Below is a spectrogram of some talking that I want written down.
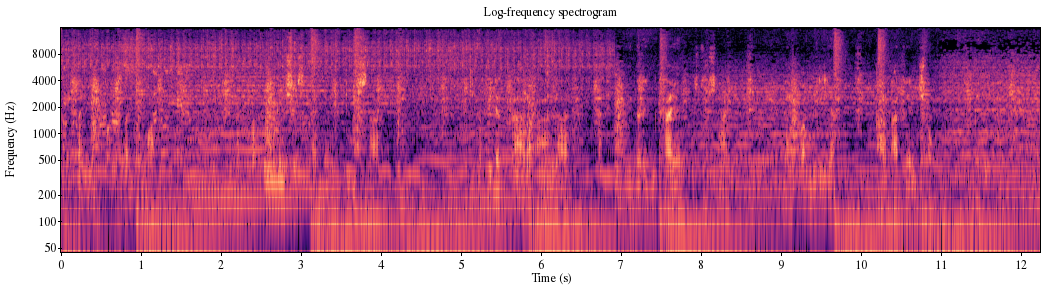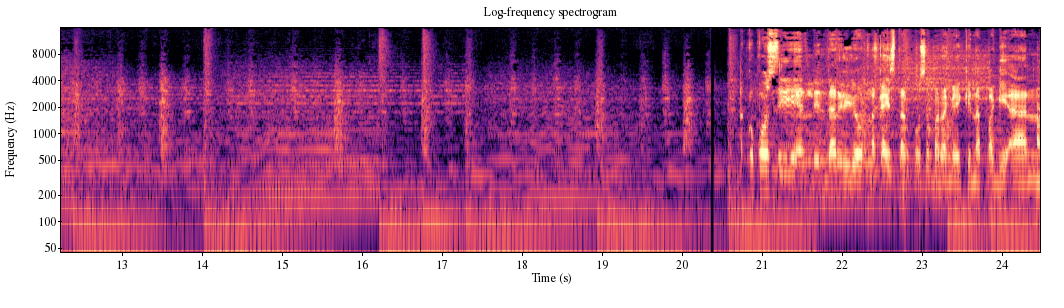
ang kanyang pangangalawa at patuloy siya sa kanyang dusa na pinagdaraanan at hindi na rin kayang gustusan ng pamilya ang atensyong Ako po si Erlinda Rilyor, naka-star po sa Barangay Kinapagian.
